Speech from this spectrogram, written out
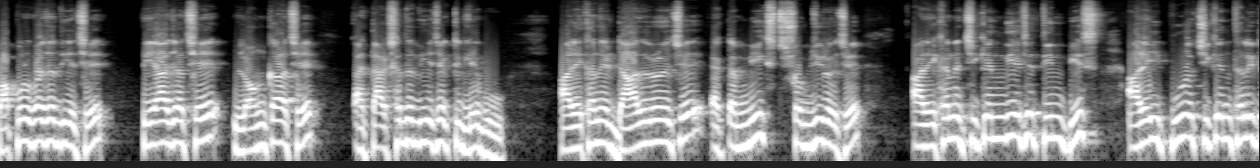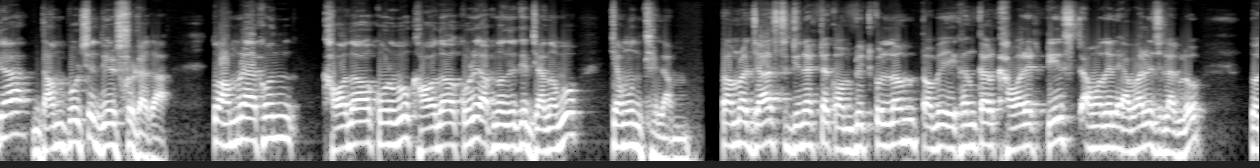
পাঁপড় ভাজা দিয়েছে, পেঁয়াজ আছে, লঙ্কা আছে, আর তার সাথে দিয়েছে একটি লেবু। আর এখানে ডাল রয়েছে, একটা মিক্সড সবজি রয়েছে, আর এখানে চিকেন দিয়েছে তিন পিস, আর এই পুরো চিকেন থালিটা দাম পড়ছে দেড়শো টাকা। তো আমরা এখন খাওয়া দাওয়া করব, খাওয়া দাওয়া করে আপনাদেরকে জানাব কেমন খেলাম। তো আমরা জাস্ট ডিনারটা কমপ্লিট করলাম, তবে এখানকার খাবারের টেস্ট আমাদের অ্যাভারেজ লাগল। তো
